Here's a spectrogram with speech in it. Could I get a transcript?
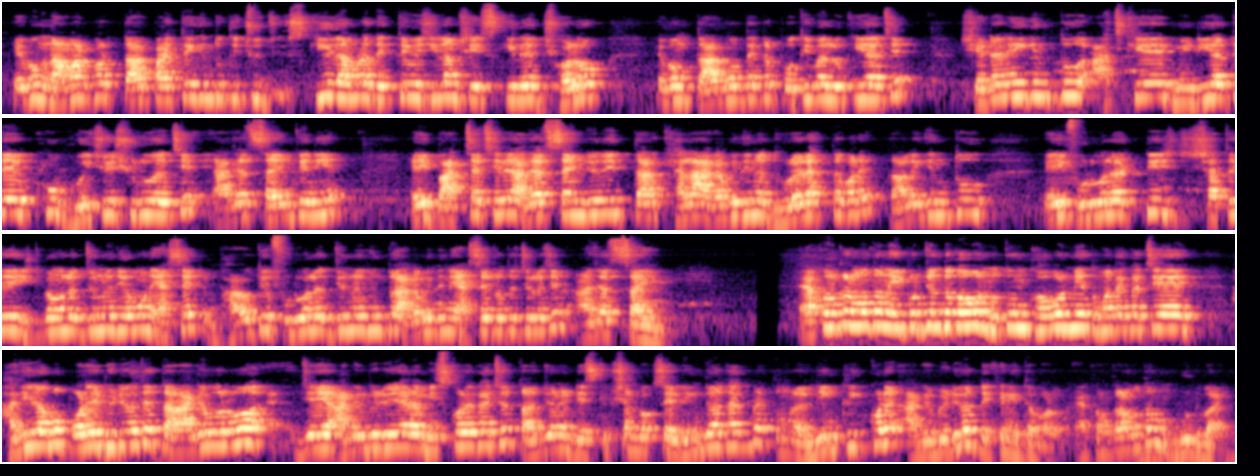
এবং নামার পর তার থেকে কিন্তু কিছু স্কিল আমরা দেখতে পেয়েছিলাম, সেই স্কিলের ঝলক এবং তার মধ্যে একটা প্রতিভা লুকিয়ে আছে। সেটা নিয়ে কিন্তু আজকে মিডিয়াতে খুব হইচই শুরু হয়েছে আজাদ সাইমকে নিয়ে। এই বাচ্চা ছেলে আজাদ সাইম যদি তার খেলা আগামী দিনে ধরে রাখতে পারে, তাহলে কিন্তু এই ফুটবলারটির সাথে ইস্টবেঙ্গলের জন্য যেমন অ্যাসেট ভারতীয় ফুটবলের জন্য কিন্তু আগামী দিনে অ্যাসেট হতে চলেছেন আজাদ সাইম। এখনকার মতন এই পর্যন্ত খবর, নতুন খবর নিয়ে তোমাদের কাছে হাজির হব পরের ভিডিওতে। তার আগে বলব যে আগের ভিডিও যারা মিস করে গেছো, তার জন্য ডিসক্রিপশন বক্সে লিঙ্ক দেওয়া থাকবে। তোমরা লিঙ্ক ক্লিক করে আগের ভিডিও দেখে নিতে পারো। এখনকার মতন গুড বাই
